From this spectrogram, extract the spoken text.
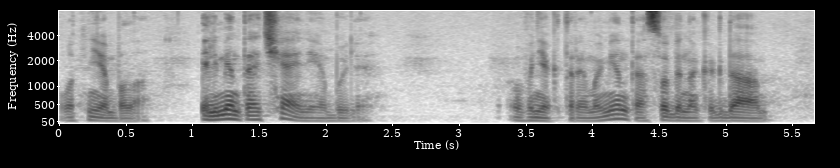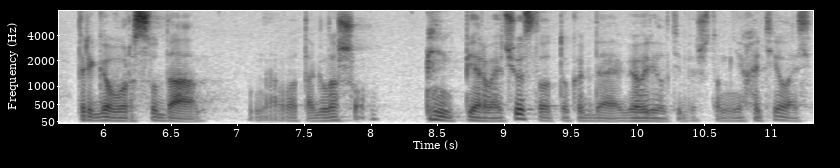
Вот не было. Элементы отчаяния были в некоторые моменты, особенно когда приговор суда вот оглашен. Первое чувство, то когда я говорил тебе, что мне хотелось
